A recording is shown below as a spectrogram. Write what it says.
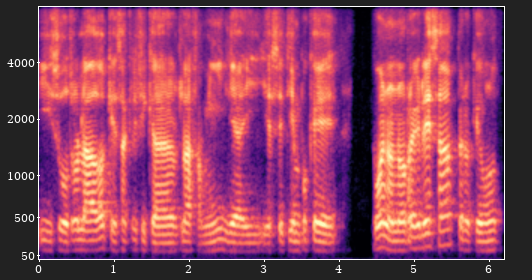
y su otro lado que es sacrificar la familia y ese tiempo que, bueno, no regresa, pero que uno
